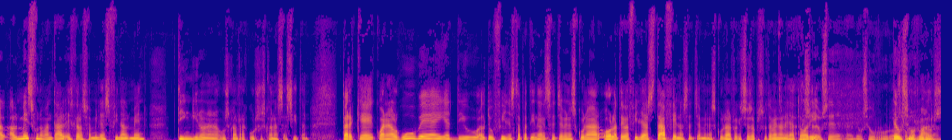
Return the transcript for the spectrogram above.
el, el més fonamental és que les famílies finalment tinguin on anar a buscar els recursos que necessiten. Perquè quan algú ve i et diu el teu fill està patint assetjament escolar o la teva filla està fent assetjament escolar, perquè això és absolutament aleatori. Això deu ser, eh, deu ser horrorós. Deu ser com pare, horrorós,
